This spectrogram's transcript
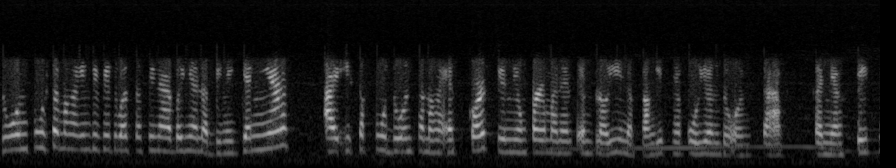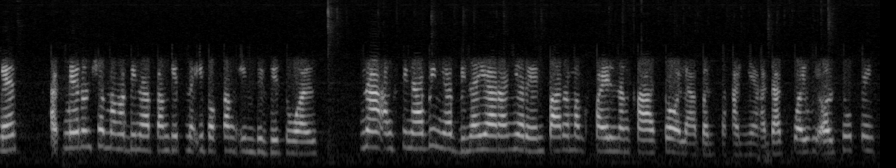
Doon po sa mga individuals na sinabi niya na binigyan niya, ay isa po doon sa mga escort, yun yung permanent employee, nabanggit niya po yun doon sa kanyang statement. At meron siya mga binabanggit na iba pang individuals na ang sinabi niya, binayaran niya rin para mag-file ng kaso laban sa kanya. That's why we also think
